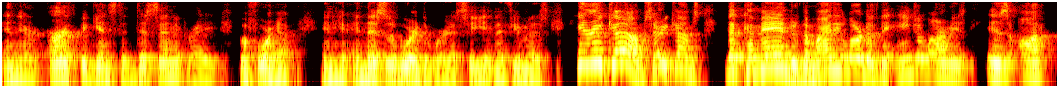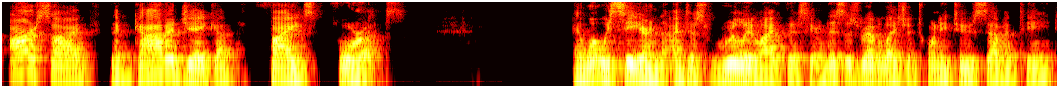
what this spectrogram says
and their earth begins to disintegrate before him. And, and this is a word that we're going to see in a few minutes. Here he comes. Here he comes. The commander, the mighty Lord of the angel armies, is on our side. The God of Jacob fights for us. And what we see here, and I just really like this here, and this is Revelation 22 17.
